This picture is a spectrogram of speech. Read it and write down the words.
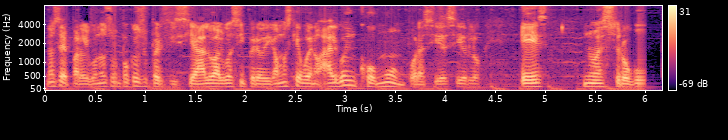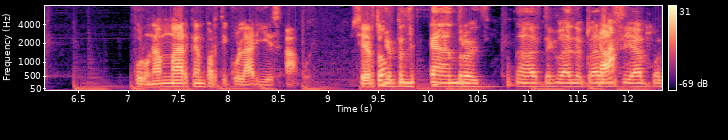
no sé, para algunos un poco superficial o algo así, pero digamos que bueno, algo en común, por así decirlo, es nuestro gusto por una marca en particular y es Apple, ¿cierto? Yo pensé que Android. No, estoy jugando, claro que sí, Apple.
